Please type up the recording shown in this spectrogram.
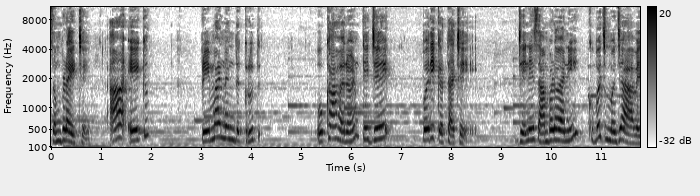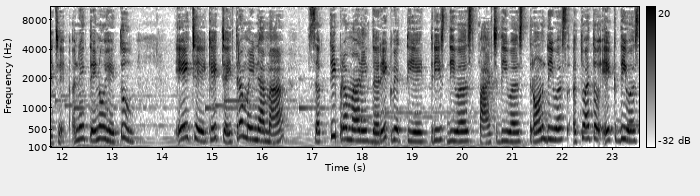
સંભળાય છે? આ એક પ્રેમાનંદકૃત ઓખાહરણ કે જે પરિકથા છે જેને સાંભળવાની ખૂબ જ મજા આવે છે. અને તેનો હેતુ એ છે કે ચૈત્ર મહિનામાં શક્તિ પ્રમાણે દરેક વ્યક્તિએ ત્રીસ દિવસ પાંચ દિવસ ત્રણ દિવસ અથવા તો એક દિવસ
